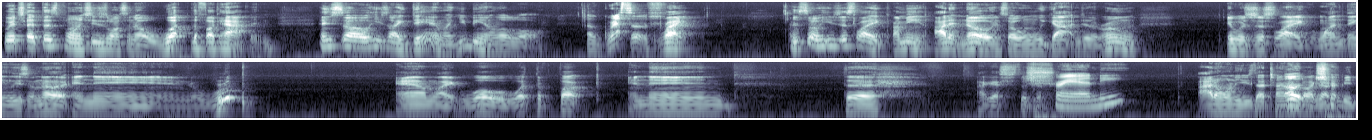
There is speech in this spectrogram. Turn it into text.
Which at this point, she just wants to know what the fuck happened. And so he's like, damn, like you being a little Aggressive. right. And so he's just like, I mean, I didn't know. And so when we got into the room, it was just like one thing leads to another, and then whoop, and I'm like, whoa, what the fuck? And then the, I guess the, Tranny. I don't want to use that term. I Oh, feel like that could be.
